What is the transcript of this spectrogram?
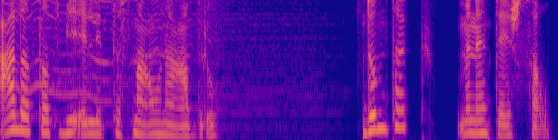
على التطبيق اللي بتسمعونا عبره. دمتك من إنتاج صوت.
